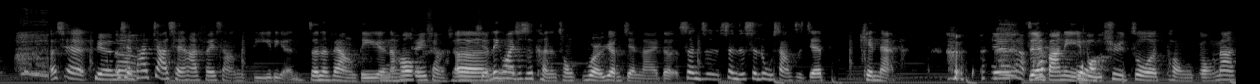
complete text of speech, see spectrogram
而且而且它价钱还非常低廉，真的非常低廉。嗯、然后呃，另外就是可能从孤儿院捡来的，甚至甚至是路上直接 kidnap，直接把你掳去做童工。那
